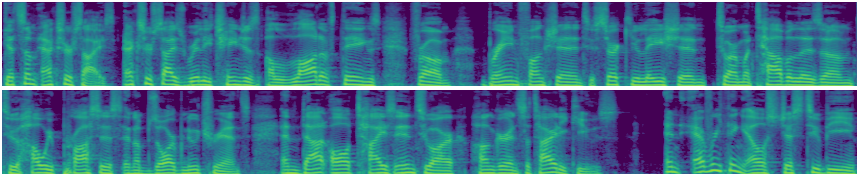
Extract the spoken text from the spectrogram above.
get some exercise. Exercise really changes a lot of things from brain function to circulation to our metabolism to how we process and absorb nutrients. And that all ties into our hunger and satiety cues and everything else just to be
